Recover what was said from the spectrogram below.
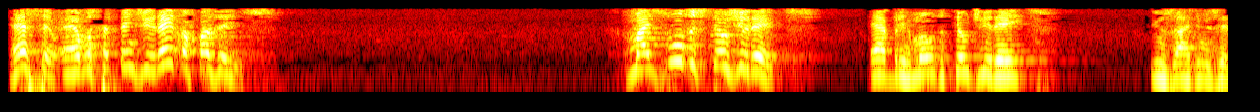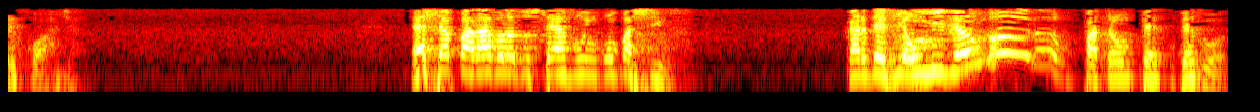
É, seu, é, você tem direito a fazer isso. Mas um dos teus direitos é abrir mão do teu direito e usar de misericórdia. Essa é a parábola do servo incompassivo. O cara devia um milhão, não, o patrão perdoou.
